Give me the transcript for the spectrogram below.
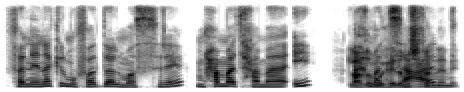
فنانك المفضل مصري؟ محمد حماقي؟ لحظة هو هيدا مش؟ فناني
